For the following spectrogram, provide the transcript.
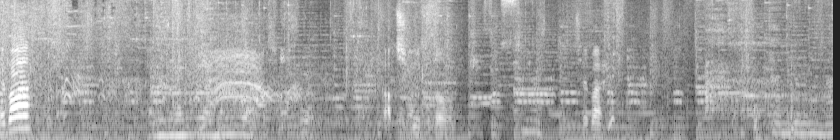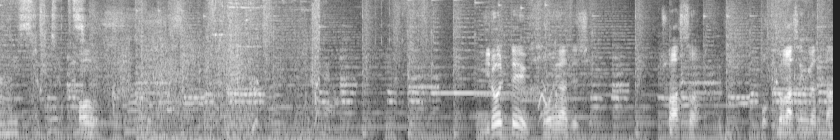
해봐. 깝치고 있어. 제발. 당근은 많을수록 좋지. 어우. 이럴 때 뭐 해야 되지? 좋았어. 목표가 생겼다.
